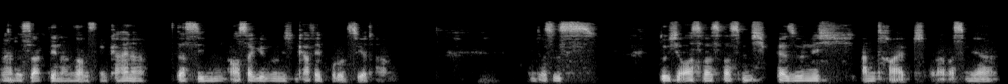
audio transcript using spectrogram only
Ja, das sagt denen ansonsten keiner, dass sie einen außergewöhnlichen Kaffee produziert haben. Und das ist durchaus was, was mich persönlich antreibt oder was mir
